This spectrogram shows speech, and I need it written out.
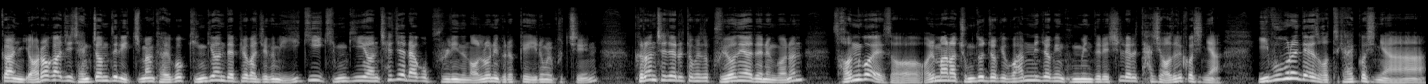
그러니까 여러 가지 쟁점들이 있지만 결국 김기현 대표가 지금 이기 김기현 체제라고 불리는 언론이 그렇게 이름을 붙인 그런 체제를 통해서 구현해야 되는 거는 선거에서 얼마나 중도적이고 합리적인 국민들의 신뢰를 다시 얻을 것이냐 이 부분에 대해서 어떻게 할 것이냐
